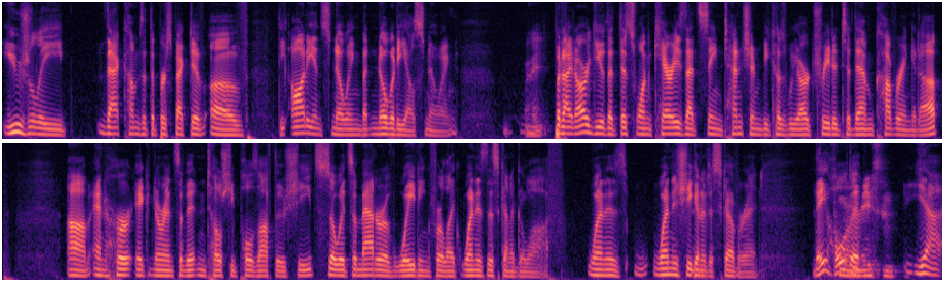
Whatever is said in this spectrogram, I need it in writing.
usually that comes at the perspective of the audience knowing, but nobody else knowing. Right. But I'd argue that this one carries that same tension because we are treated to them covering it up um, and her ignorance of it until she pulls off those sheets. So it's a matter of waiting for like when is this going to go off? When is when is she going to discover it? They hold Poor it. Mason. Yeah,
